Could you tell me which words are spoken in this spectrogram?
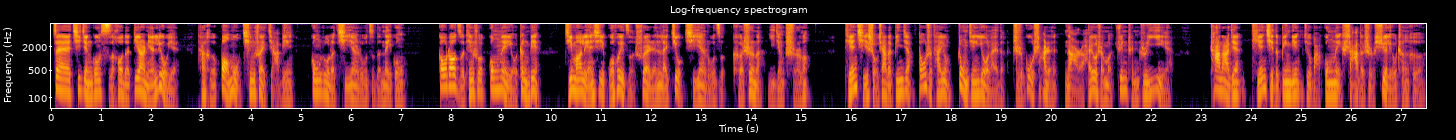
在齐景公死后的第二年六月，他和鲍牧亲率甲兵攻入了齐晏孺子的内宫。高昭子听说宫内有政变。急忙联系国惠子，率人来救齐晏孺子。可是呢，已经迟了。田启手下的兵将都是他用重金诱来的，只顾杀人，哪儿还有什么君臣之义呀？刹那间，田启的兵丁就把宫内杀的是血流成河。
